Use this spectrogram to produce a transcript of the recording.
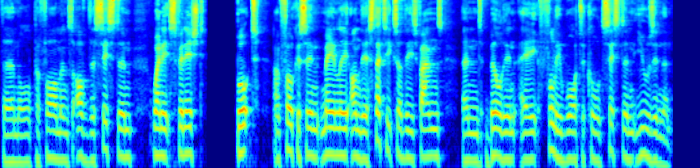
thermal performance of the system when it's finished, but I'm focusing mainly on the aesthetics of these fans and building a fully water-cooled system using them.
